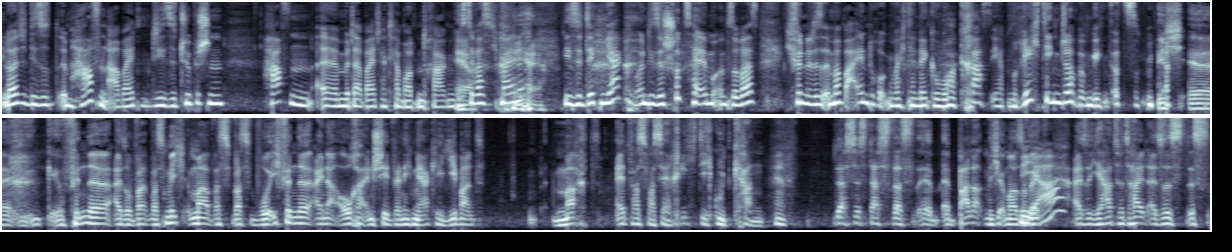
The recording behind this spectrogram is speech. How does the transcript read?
Leute, die so im Hafen arbeiten, die diese typischen Hafen-Mitarbeiterklamotten tragen. Wisst Ja. ihr, was ich meine? Ja, ja. Diese dicken Jacken und diese Schutzhelme und sowas. Ich finde das immer beeindruckend, weil ich dann denke, wow, krass, ihr habt einen richtigen Job im Gegensatz zu mir. Ich äh, finde, also wa- was mich immer, was, was, wo ich finde, eine Aura entsteht, wenn ich merke, jemand macht etwas, was er richtig gut kann. Das ist das, das äh, ballert mich immer so Ja? weg. Also ja, total. Also es ist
